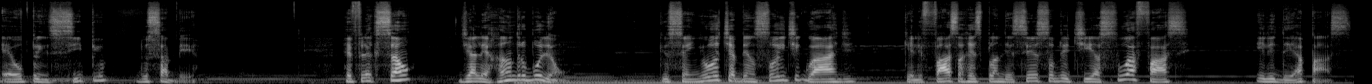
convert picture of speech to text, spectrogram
é o princípio do saber. Reflexão de Alejandro Bulhon. Que o Senhor te abençoe e te guarde, que ele faça resplandecer sobre ti a sua face e lhe dê a paz.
